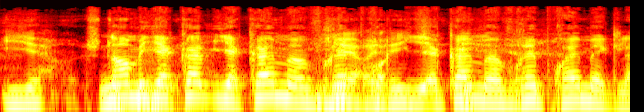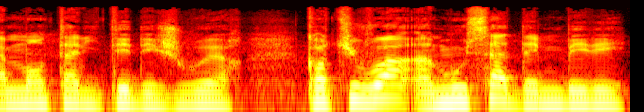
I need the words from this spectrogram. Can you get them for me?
Hier, non, mais il y a coupe. quand même, il y a quand même un vrai, il y a quand même un vrai problème avec la mentalité des joueurs. Quand tu vois un Moussa Dembélé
